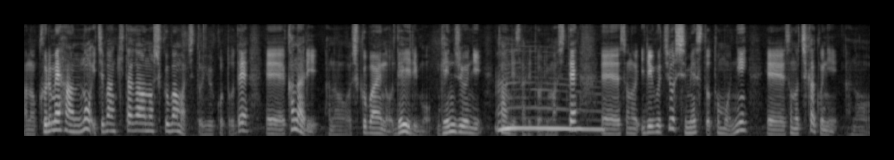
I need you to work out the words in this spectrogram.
あの久留米藩の一番北側の宿場町ということで、えーかなりあの宿場への出入りも厳重に管理されておりましてう、んえーその入り口を示すとともに、えーその近くにあの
